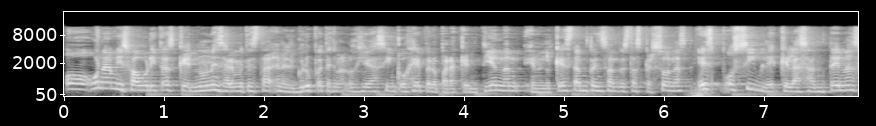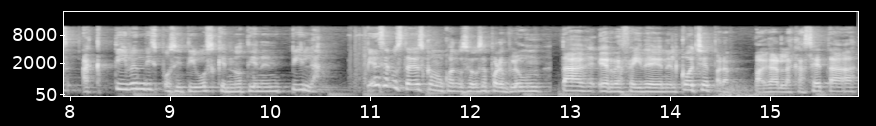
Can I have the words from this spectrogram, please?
o una de mis favoritas que no necesariamente está en el grupo de tecnología 5G, pero para que entiendan en el que están pensando estas personas, es posible que las antenas activen dispositivos que no tienen pila. Piensen ustedes como cuando se usa, por ejemplo, un tag RFID en el coche para pagar la caseta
